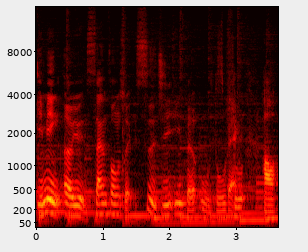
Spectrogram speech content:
一命二运三风水，四积阴德五读书。好，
